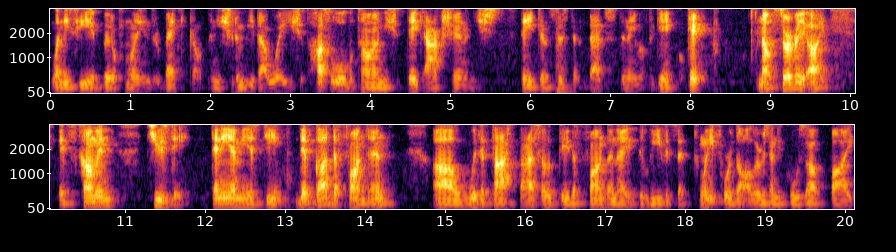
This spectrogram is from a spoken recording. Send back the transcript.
when they see a bit of money in their bank account, and you shouldn't be that way. You should hustle all the time. You should take action, and you should stay consistent. That's the name of the game. Okay. Now, SurvAI, it's coming Tuesday, 10 a.m. EST. They've got the front end uh, with the fast pass. Okay, the front and I believe it's at $24 and it goes up by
